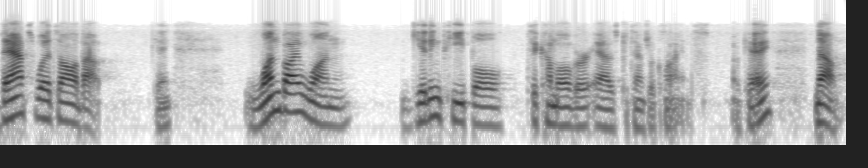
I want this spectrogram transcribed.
that's what it's all about. Okay? One by one, getting people to come over as potential clients. Okay? Now,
